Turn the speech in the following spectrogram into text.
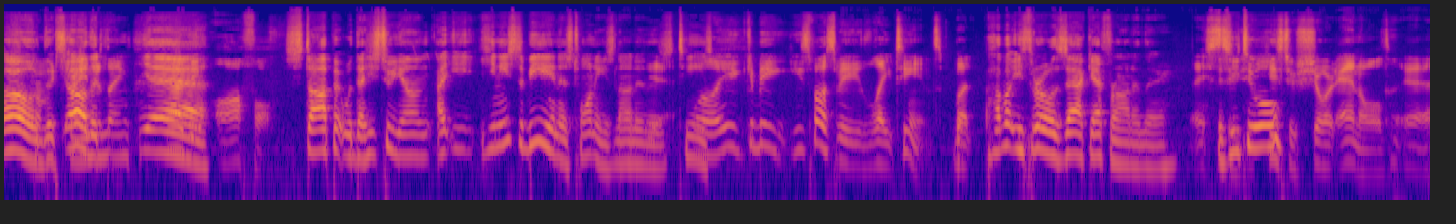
Oh, the- oh, the- Things. yeah. that'd be awful. stop it with that. He's too young. I, he, he needs to be in his twenties, not in his Yeah. teens. Well, he could be. He's supposed to be late teens, but How about you throw a Zac Efron in there? is Is he too old? He's too short and old. Yeah,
